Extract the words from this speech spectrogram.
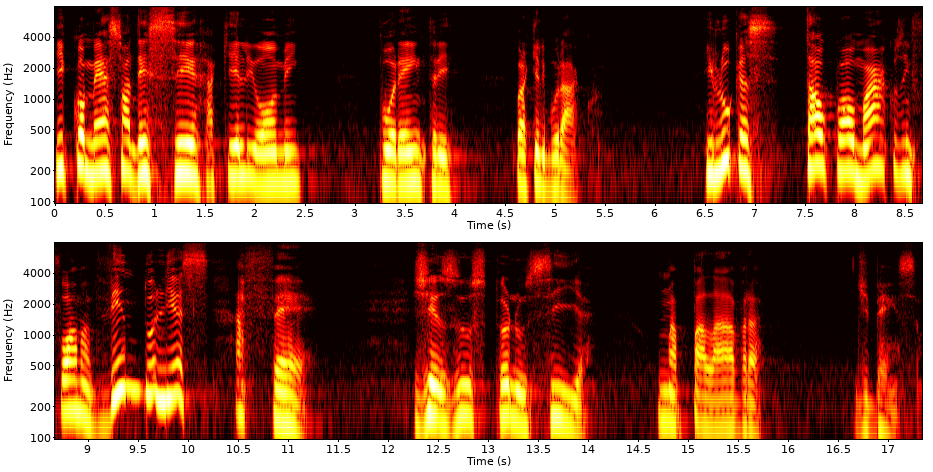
e começam a descer aquele homem por entre, por aquele buraco. E Lucas tal qual Marcos informa, vendo-lhes a fé, Jesus pronuncia uma palavra de bênção.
